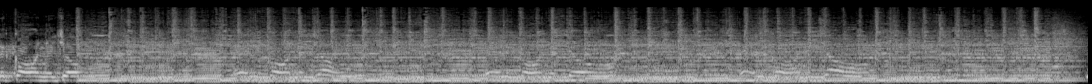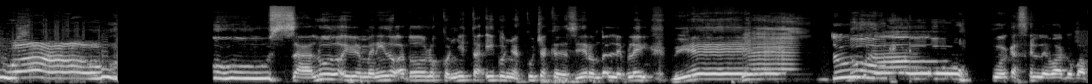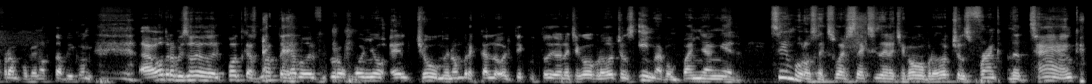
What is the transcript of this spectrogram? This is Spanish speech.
el coño show, el coño show, el coño show, el coño show. ¡Wow! Uh, saludos y bienvenidos a todos los coñistas y coño escuchas que decidieron darle play bien, duro. Tuve que hacerle vaco para Fran porque no está picón. A otro episodio del podcast más pegado del futuro coño, el show. Mi nombre es Carlos Ortiz, custodio de Lechecoco Productions y me acompañan el símbolo sexual sexy de Lechecoco Productions, Frank the Tank.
